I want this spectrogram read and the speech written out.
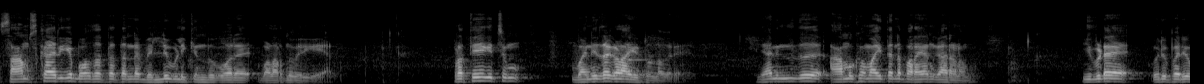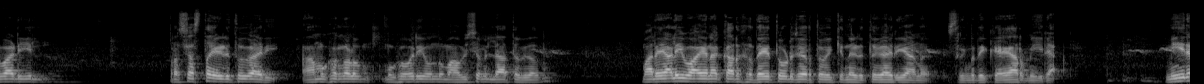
സാംസ്കാരിക ബോധത്തെ തന്നെ വെല്ലുവിളിക്കുന്നത് പോലെ വളർന്നു വരികയാണ്. പ്രത്യേകിച്ചും വനിതകളായിട്ടുള്ളവർ ഞാൻ ഇന്നത് ആമുഖമായി തന്നെ പറയാൻ കാരണം ഇവിടെ ഒരു പരിപാടിയിൽ പ്രശസ്ത എഴുത്തുകാരി ആമുഖങ്ങളും മുഖവരിയും ഒന്നും ആവശ്യമില്ലാത്ത വിധം മലയാളി വായനക്കാർ ഹൃദയത്തോട് ചേർത്ത് വയ്ക്കുന്ന എഴുത്തുകാരിയാണ് ശ്രീമതി കെ ആർ മീര. മീര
